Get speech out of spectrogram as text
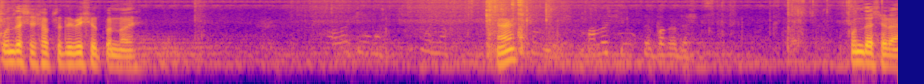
কোন দেশে সবচেয়ে বেশি উৎপন্ন হয়? হ্যাঁ। কোন দেশ এটা?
